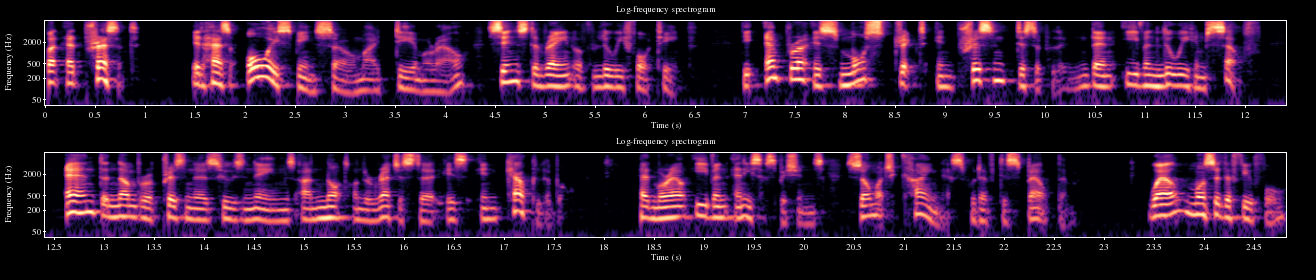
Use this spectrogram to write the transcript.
but at present it has always been so, my dear Morrel, since the reign of Louis XIV. The emperor is more strict in prison discipline than even Louis himself, and the number of prisoners whose names are not on the register is incalculable. Had Morrel even any suspicions, so much kindness would have dispelled them. Well, Monsieur de Villefort,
